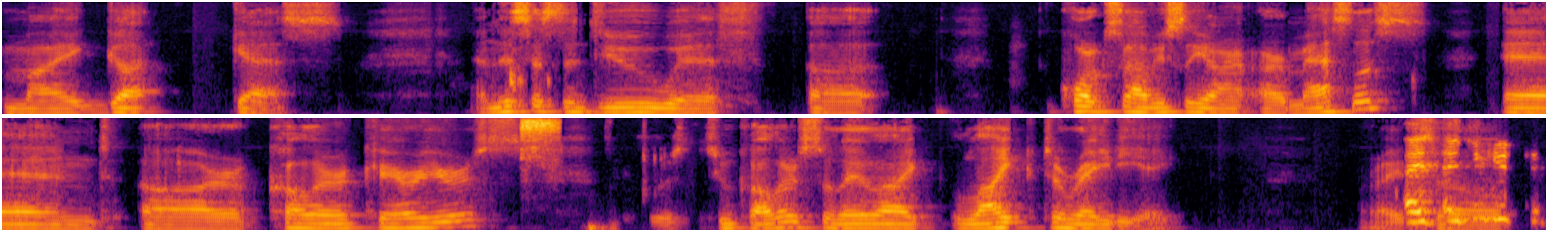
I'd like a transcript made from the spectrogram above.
my gut guess, and this has to do with uh, quarks. Obviously, are are massless and are color carriers. There's two colors, so they like like to radiate, right? I, I So- think you said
